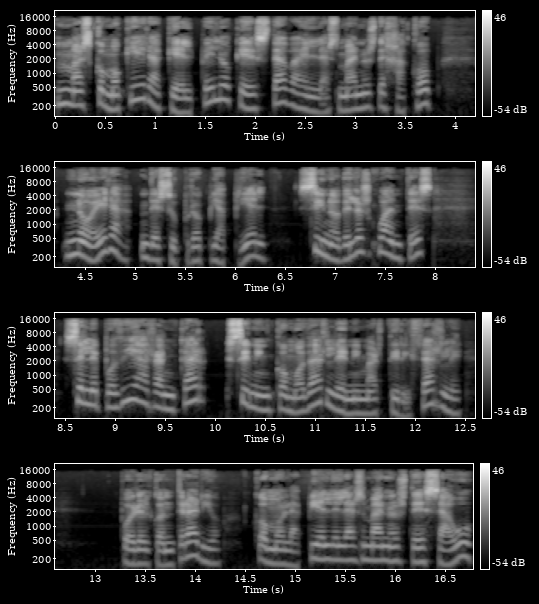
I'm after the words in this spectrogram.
Mas como quiera que el pelo que estaba en las manos de Jacob no era de su propia piel, sino de los guantes, se le podía arrancar sin incomodarle ni martirizarle. Por el contrario, como la piel de las manos de Esaú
